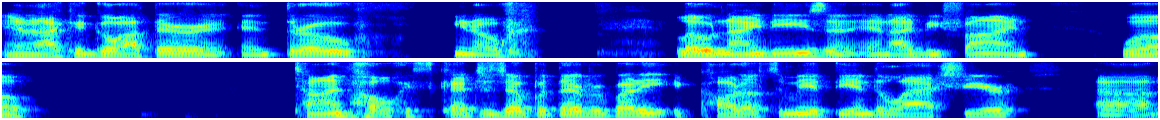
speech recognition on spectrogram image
And I could go out there and, and throw, you know, low 90s and, and I'd be fine. Well, time always catches up with everybody. It caught up to me at the end of last year. Uh,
